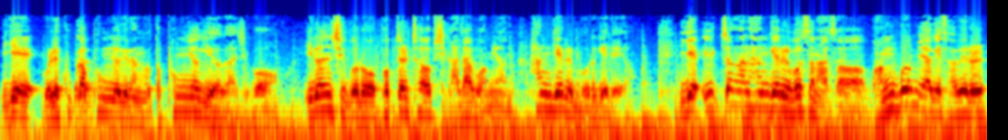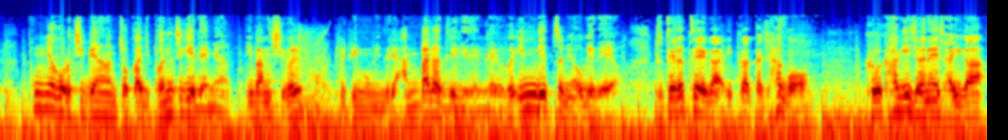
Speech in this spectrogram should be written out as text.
이게 원래 국가 폭력이라는 것도 폭력이어가지고 이런 식으로 법 절차 없이 가다 보면 한계를 모르게 돼요. 이게 일정한 한계를 벗어나서 광범위하게 사회를 폭력으로 지배하는 쪽까지 번지게 되면 이 방식을 필리핀 국민들이 안 받아들이게 될 거예요. 그 임계점에 오게 돼요. 두테르테가 입각까지 하고 그 가기 전에 자기가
